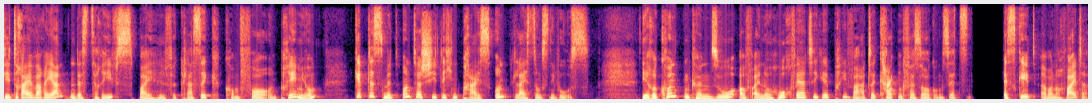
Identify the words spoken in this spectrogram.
Die drei Varianten des Tarifs Beihilfe Klassik, Komfort und Premium gibt es mit unterschiedlichen Preis- und Leistungsniveaus. Ihre Kunden können so auf eine hochwertige private Krankenversorgung setzen. Es geht aber noch weiter.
